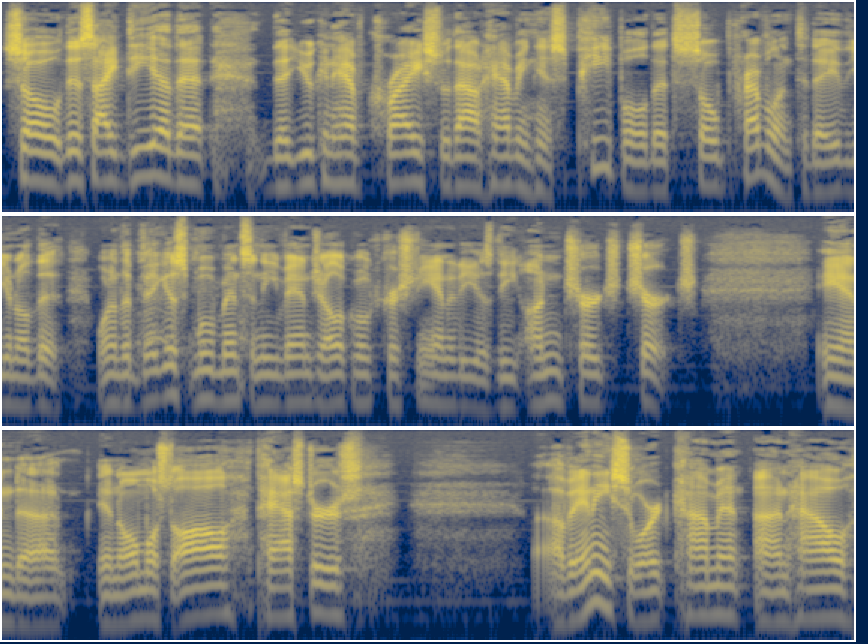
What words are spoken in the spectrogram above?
So this idea that that you can have Christ without having his people that's so prevalent today, you know, that one of the biggest movements in evangelical Christianity is the unchurched church. And uh, and almost all pastors of any sort comment on how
